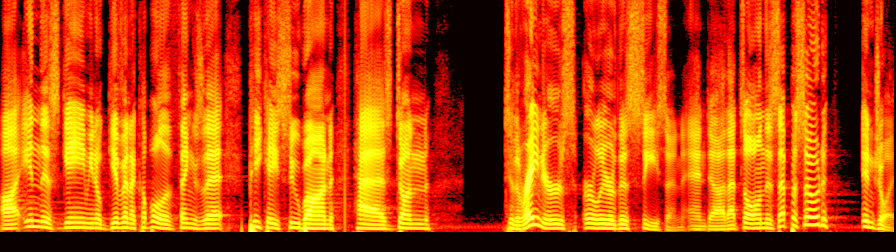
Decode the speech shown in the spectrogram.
uh, in this game, you know, given a couple of the things that PK Subban has done to the Rangers earlier this season. And uh, that's all in this episode. Enjoy.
